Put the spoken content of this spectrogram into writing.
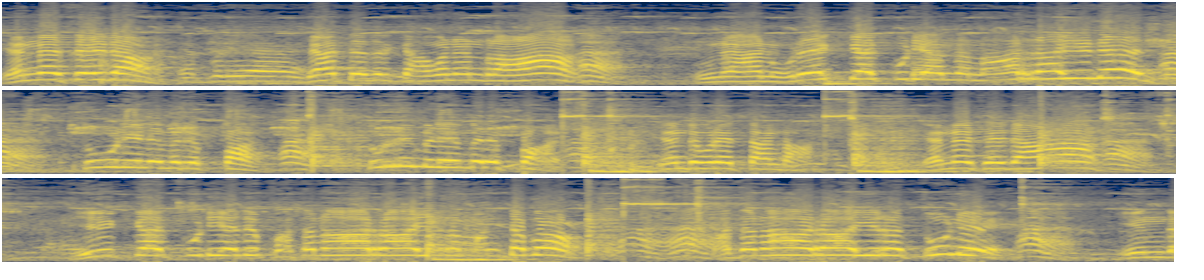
என்ன செய்தான் கேட்டதற்கு அவன் என்றான். நான் உரைக்கக்கூடிய அந்த நாராயணன் ஆ. தூணிலும் இருப்பான் ஆ. துருமிலும் இருப்பான் என்று உரைத்தாண்டா என்ன செய்தான் ஆ. இருக்கக்கூடியது பதினாறாயிரம் மண்டபம். பதினாறாயிரம் தூணு. இந்த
